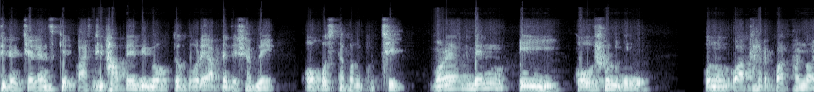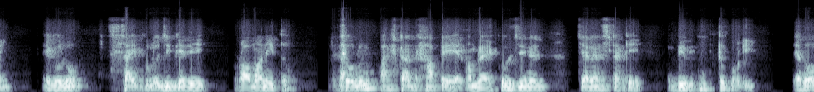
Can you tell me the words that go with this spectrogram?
দিনের চ্যালেঞ্জকে পাঁচটি ধাপে বিভক্ত করে আপনাদের সামনে উপস্থাপন করছি। মনে রাখবেন, এই কৌশলগুলো কোনো কথার কথা নয়। এগুলো সাইকোলজিক্যালি প্রমাণিত। চলুন পাঁচটা ধাপে আমরা একুশ দিনের চ্যালেঞ্জটাকে বিভক্ত করি এবং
